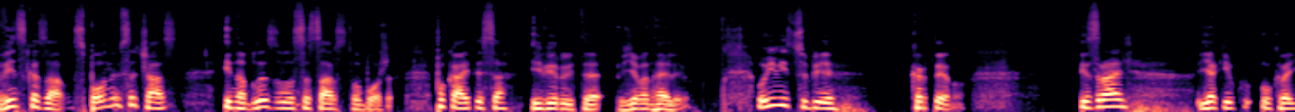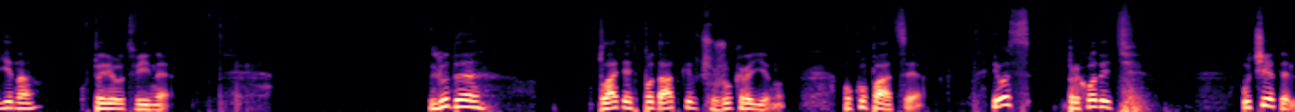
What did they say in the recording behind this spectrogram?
Він сказав: сповнився час і наблизилося Царство Боже. Покайтеся і віруйте в Євангелію. Уявіть собі картину. Ізраїль, як і Україна в період війни. Люди платять податки в чужу країну. Окупація. І ось приходить учитель,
